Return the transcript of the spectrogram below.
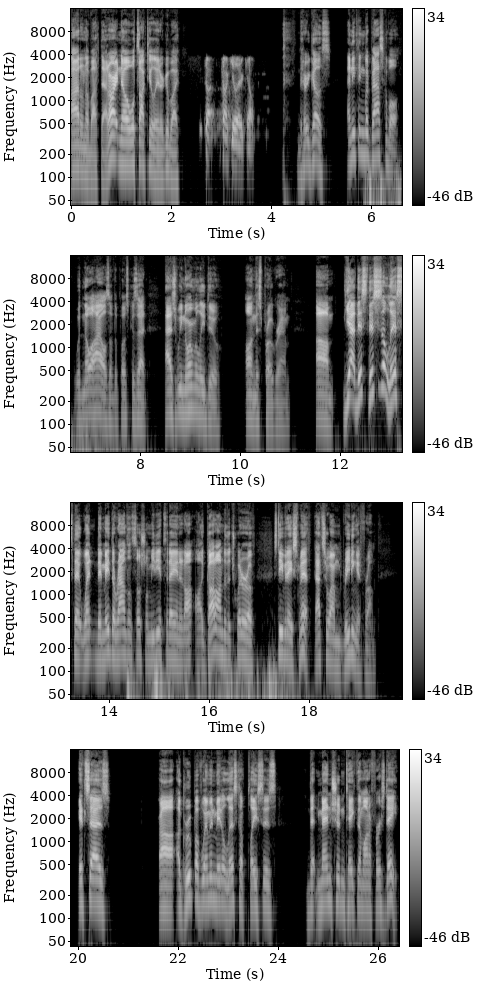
I don't know about that. All right, no, we'll talk to you later. Goodbye. Talk, talk to you later, Kel. There he goes. Anything but basketball with Noah Hiles of the Post Gazette, as we normally do on this program. Um, yeah, this this is a list that went. They made the rounds on social media today, and it on, uh, got onto the Twitter of Stephen A. Smith. That's who I'm reading it from. It says uh, a group of women made a list of places that men shouldn't take them on a first date,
